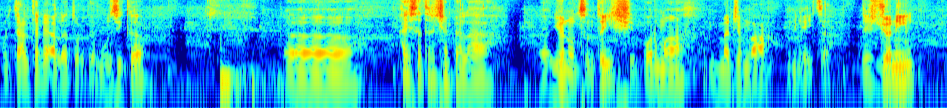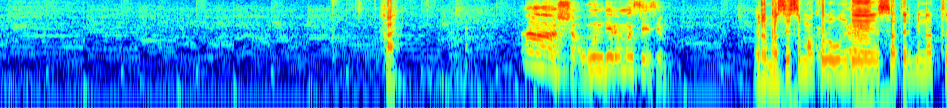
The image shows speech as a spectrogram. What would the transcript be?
multe altele alături de muzică. Uh, hai să trecem pe la Ionuț întâi și pe urmă mergem la Mihaiță. Deci Johnny, hai! Așa, unde rămăsesem? Rămăsesem acolo unde s-a terminat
